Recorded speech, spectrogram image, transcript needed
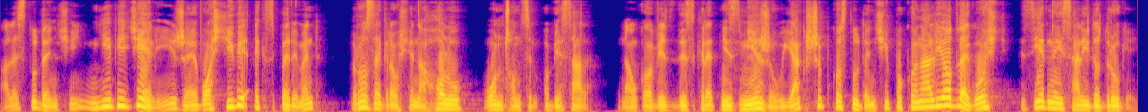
Ale studenci nie wiedzieli, że właściwie eksperyment rozegrał się na holu łączącym obie sale. Naukowiec dyskretnie zmierzył, jak szybko studenci pokonali odległość z jednej sali do drugiej.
